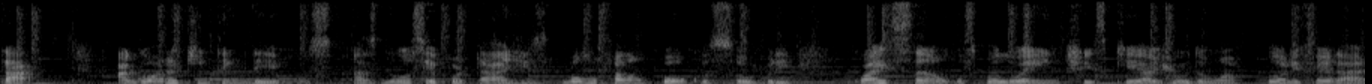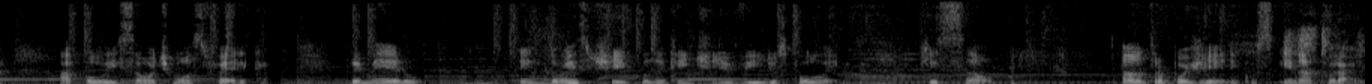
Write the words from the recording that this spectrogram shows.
Tá, agora que entendemos as duas reportagens, vamos falar um pouco sobre Quais são os poluentes que ajudam a proliferar a poluição atmosférica? Primeiro, tem dois tipos em que a gente divide os poluentes, que são antropogênicos e naturais.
